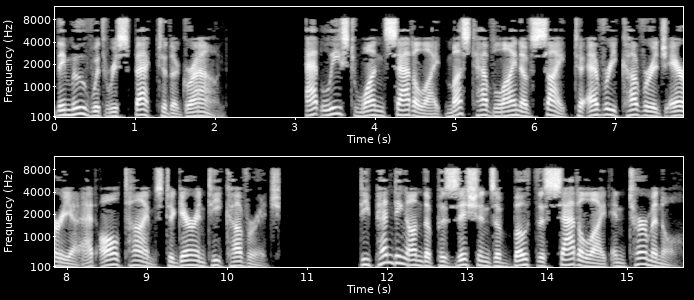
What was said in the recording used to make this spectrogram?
they move with respect to the ground. At least one satellite must have line of sight to every coverage area at all times to guarantee coverage. Depending on the positions of both the satellite and terminal,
